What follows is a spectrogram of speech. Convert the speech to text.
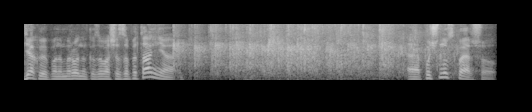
Дякую, пане Мироненко, за ваше запитання. Е, Почну з першого.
